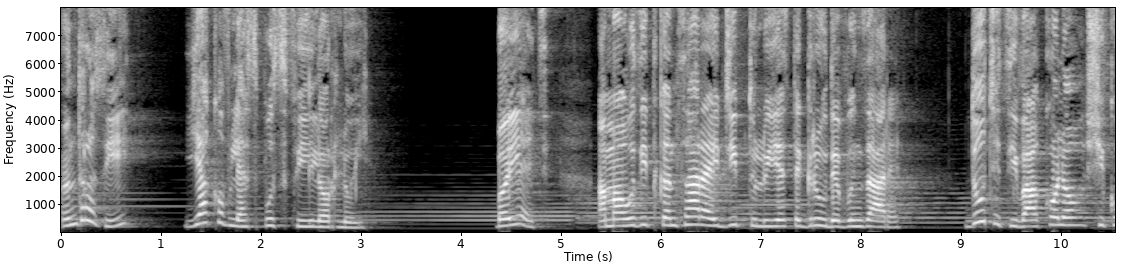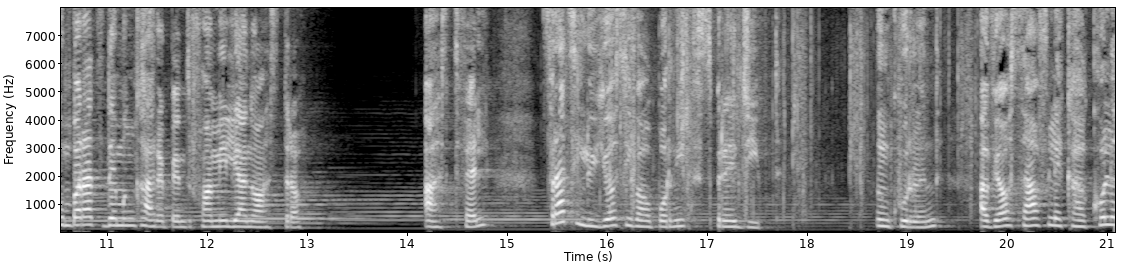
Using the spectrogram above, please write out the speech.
Într-o zi, Iacov le-a spus fiilor lui Băieți, am auzit că în țara Egiptului este grâu de vânzare. Duceți-vă acolo și cumpărați de mâncare pentru familia noastră. Astfel, frații lui Iosif au pornit spre Egipt. În curând, aveau să afle că acolo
